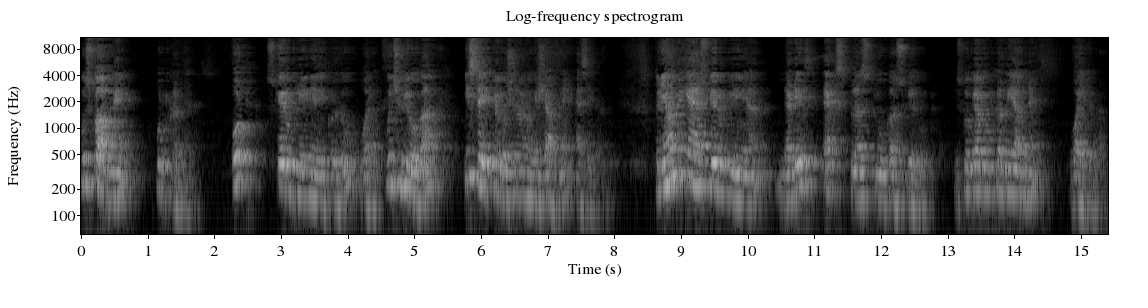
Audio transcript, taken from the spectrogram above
उसको आपने पुट कर देना put square root linear equal to one कुछ भी होगा, इस टाइप के क्वेश्चन में हमेशा आपने ऐसे करना तो यहाँ पे क्या है square root linear that is x plus two का स्क्वेयर रूट इसको क्या पुट कर दिया आपने? वाई के बराबर।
